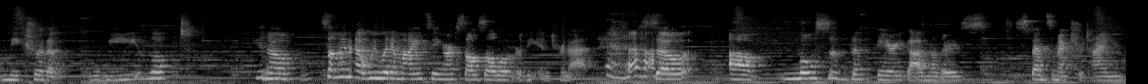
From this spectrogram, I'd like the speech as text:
make sure that we looked, you know, something that we wouldn't mind seeing ourselves all over the internet. so um, most of the fairy godmothers spent some extra time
